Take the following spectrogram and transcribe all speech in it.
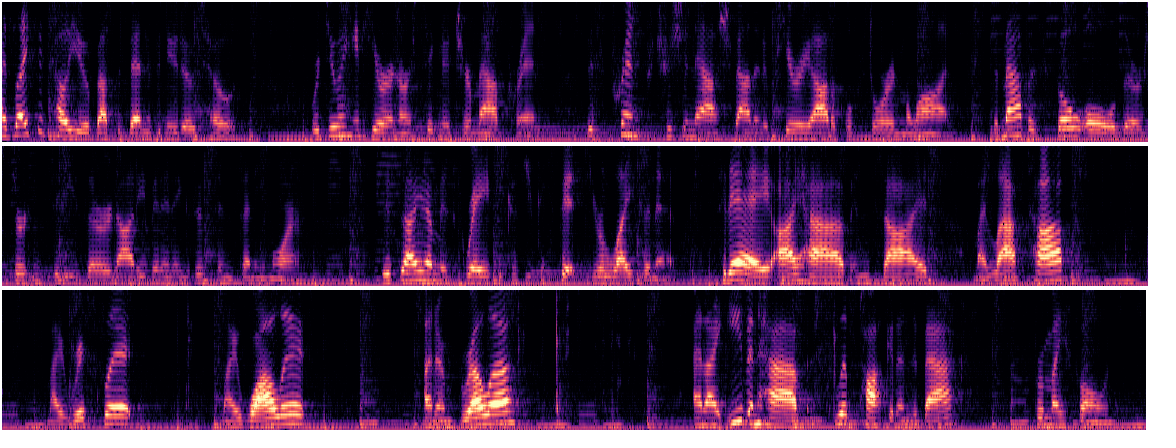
I'd like to tell you about the Benvenuto tote. We're doing it here in our signature map print. This print Patricia Nash found in a periodical store in Milan. The map is so old there are certain cities that are not even in existence anymore. This item is great because you can fit your life in it. Today I have inside my laptop, my wristlet, my wallet, an umbrella, and I even have a slip pocket in the back for my phone.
